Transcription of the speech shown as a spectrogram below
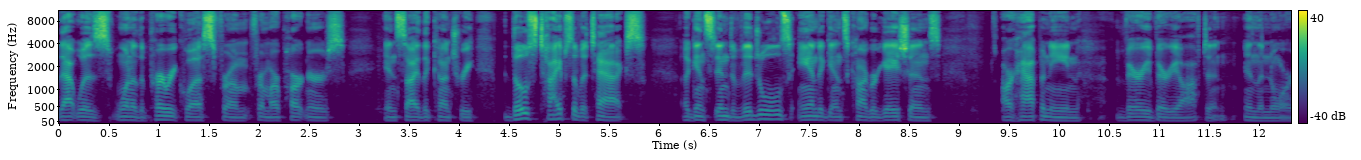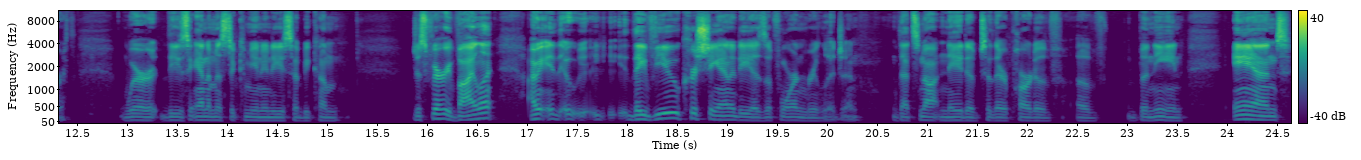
that was one of the prayer requests from from our partners inside the country. Those types of attacks against individuals and against congregations are happening very very often in the north, where these animistic communities have become just very violent. I mean, they view Christianity as a foreign religion that's not native to their part of of Benin, and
